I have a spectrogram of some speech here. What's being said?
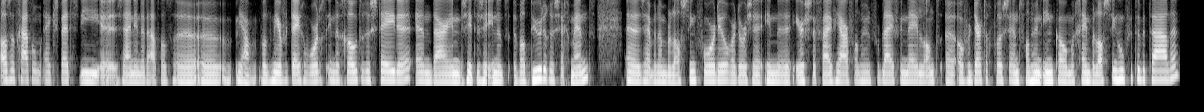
Als het gaat om expats, die zijn inderdaad wat, ja, wat meer vertegenwoordigd in de grotere steden. En daarin zitten ze in het wat duurdere segment. ze hebben een belastingvoordeel, waardoor ze in de eerste vijf jaar van hun verblijf in Nederland over 30% van hun inkomen geen belasting hoeven te betalen.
